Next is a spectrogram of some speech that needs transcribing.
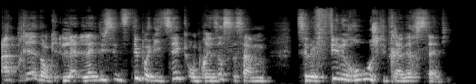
Après, donc, la, la lucidité politique, on pourrait dire, ça- c'est le fil rouge qui traverse sa vie.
